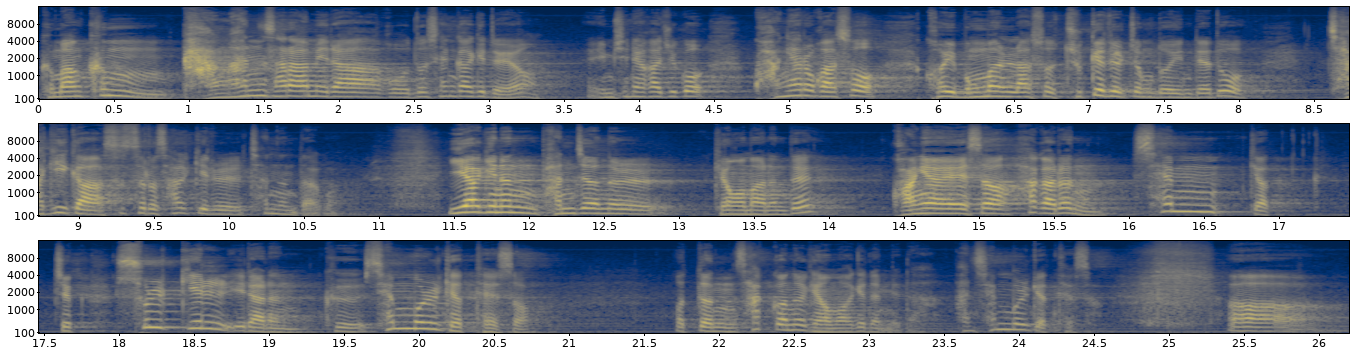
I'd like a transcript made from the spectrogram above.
그만큼 강한 사람이라고도 생각이 돼요. 임신해가지고 광야로 가서 거의 목말라서 죽게 될 정도인데도 자기가 스스로 살 길을 찾는다고. 이야기는 반전을 경험하는데 광야에서 하갈은 샘 곁, 즉 술길이라는 그 샘물 곁에서 어떤 사건을 경험하게 됩니다. 한 샘물 곁에서 어,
